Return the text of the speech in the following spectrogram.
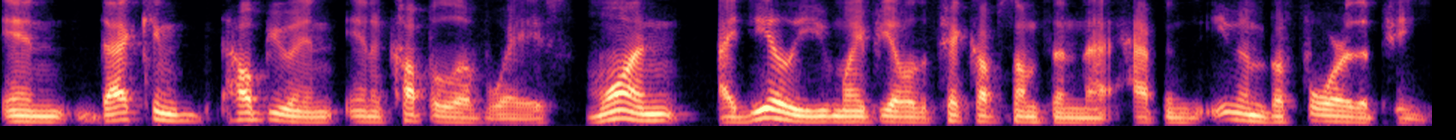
And that can help you in, in a couple of ways. One, ideally, you might be able to pick up something that happens even before the pain.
